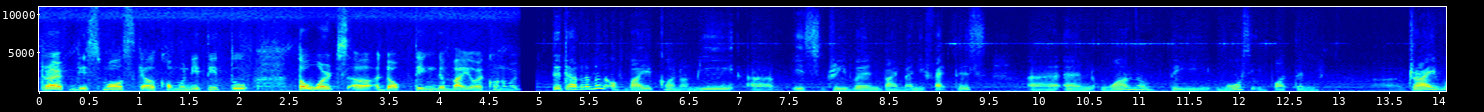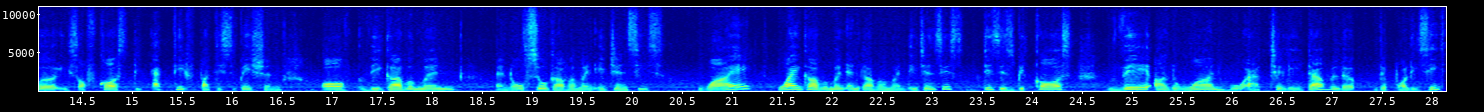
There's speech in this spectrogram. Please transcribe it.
drive this small scale community to towards uh, adopting the bioeconomy. The development of bioeconomy uh, is driven by many factors uh, and one of the most important uh, driver is of course the active participation of the government and also government agencies. Why? Why government and government agencies? This is because they are the one who actually develop the policies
